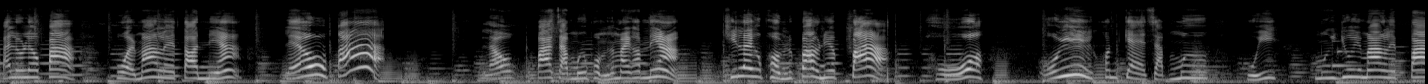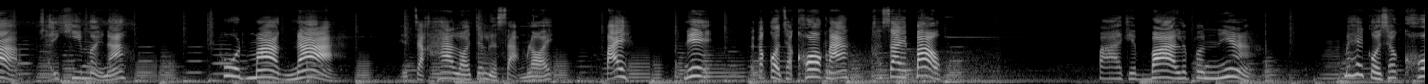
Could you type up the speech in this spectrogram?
ไปเร็วๆป้า ปวดมากเลยตอนเนี้ยแล้วป้า แล้วป้าจับมือผมทำไมครับเนี่ย คิดอะไรกับผมหรือเปล่าเนี่ยป้า โห โอ้ย คนแก่จับมือ หุย มือยุ่ยมากเลยป้า ใช้ครีมหน่อยนะ พูดมากหน้า เดี๋ยวจาก 500 จะเหลือ 300 ไป นี่ไม่ต้องกดชักโครกนะเข้าใจเปล่าป้าแกบ้าหรือเปล่าเนี่ย ไม่ให้กดชักโคร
